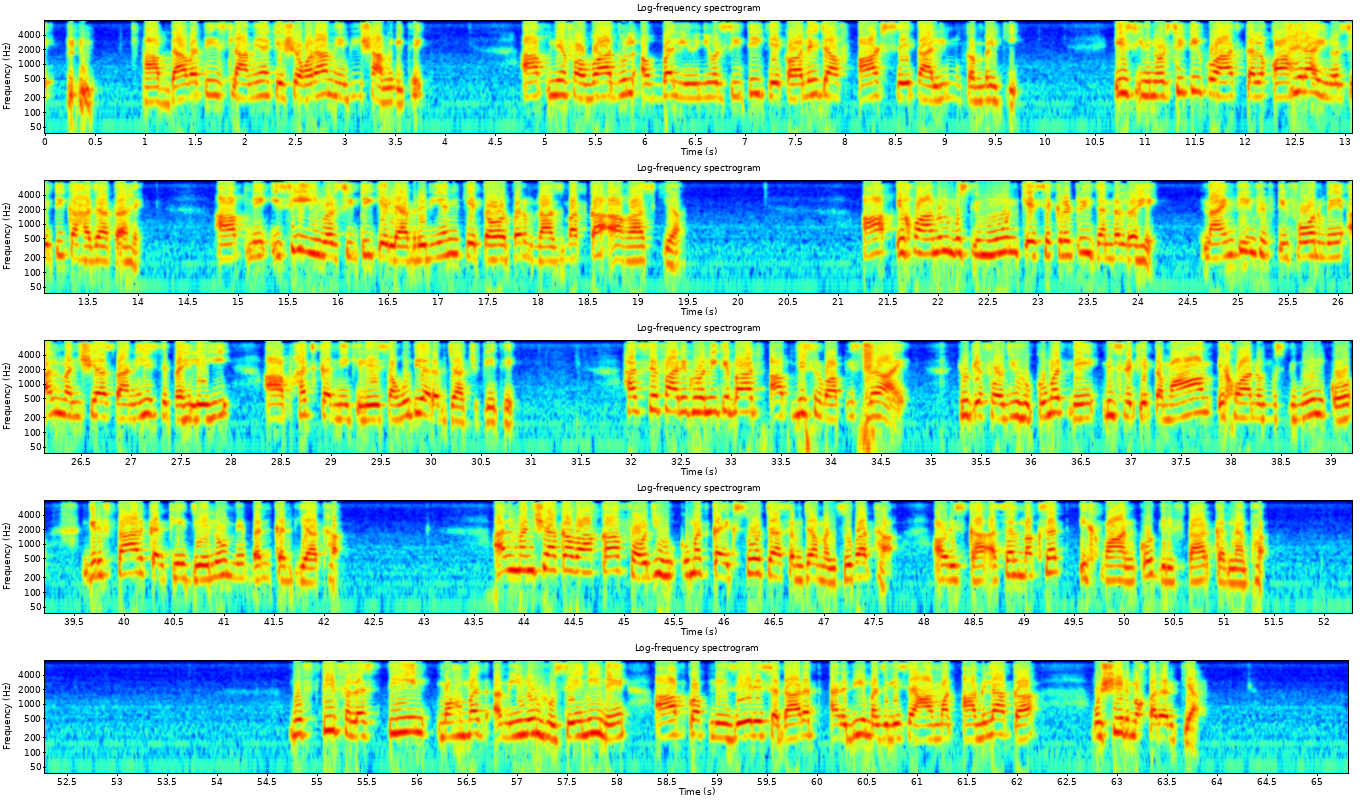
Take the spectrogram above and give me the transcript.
آپ دعوت اسلامیہ کے شعرا میں بھی شامل تھے۔ آپ نے فواد الاول یونیورسٹی کے کالج آف آرٹس سے تعلیم مکمل کی۔ اس یونیورسٹی کو آج کل قاہرہ یونیورسٹی کہا جاتا ہے۔ آپ نے اسی یونیورسٹی کے لائبریرین کے طور پر ملازمت کا آغاز کیا۔ آپ اخوان المسلمون کے سیکرٹری جنرل رہے۔ 1954 میں المنشیا سانحے سے پہلے ہی آپ حج کرنے کے لیے سعودی عرب جا چکے تھے۔ حج سے فارغ ہونے کے بعد آپ مصر واپس نہ آئے، کیونکہ فوجی حکومت نے مصر کے تمام اخوان المسلمین کو گرفتار کر کے جیلوں میں بند کر دیا تھا۔ المنشا کا واقعہ فوجی حکومت کا ایک سوچا سمجھا منصوبہ تھا اور اس کا اصل مقصد اخوان کو گرفتار کرنا تھا۔ مفتی فلسطین محمد امین الحسینی نے آپ کو اپنی زیر صدارت عربی مجلس عاملہ کا مشیر مقرر کیا۔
